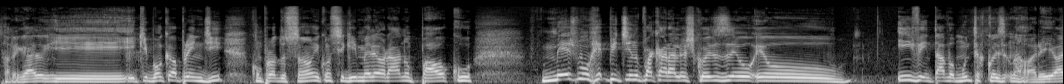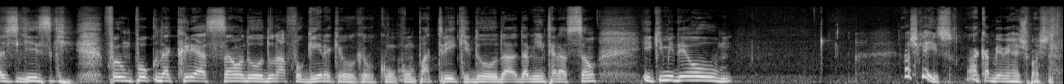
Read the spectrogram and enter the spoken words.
tá ligado? E, e que bom que eu aprendi com produção e consegui melhorar no palco. Mesmo repetindo pra caralho as coisas, eu, eu inventava muita coisa na hora. E eu acho que isso que foi um pouco da criação do, do Na Fogueira que eu, que eu- com, com o Patrick, do, da, da minha interação, e que me deu. Acho que é isso. Acabei a minha resposta.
